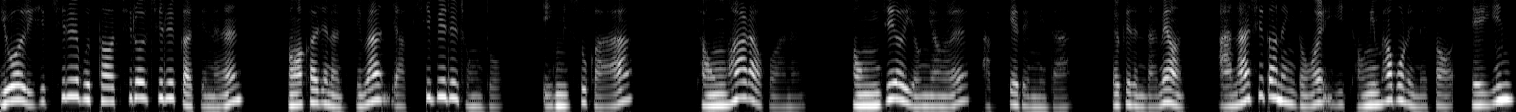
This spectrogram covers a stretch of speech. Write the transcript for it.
6월 27일부터 7월 7일까지는 정확하진 않지만 약 11일 정도 임수가 정화라고 하는 정제의 영향을 받게 됩니다. 이렇게 된다면 안 하시던 행동을 이 정임합으로 인해서 제인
